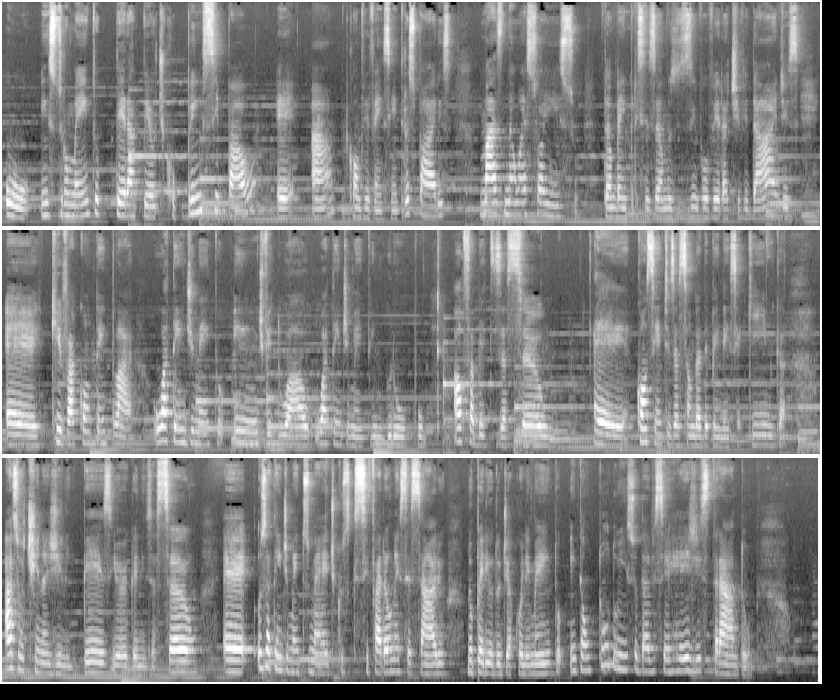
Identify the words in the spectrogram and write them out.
o instrumento terapêutico principal é a convivência entre os pares, mas não é só isso. Também precisamos desenvolver atividades é, que vá contemplar o atendimento individual, o atendimento em grupo, alfabetização, é, conscientização da dependência química, as rotinas de limpeza e organização, é, os atendimentos médicos que se farão necessário no período de acolhimento. Então, tudo isso deve ser registrado.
